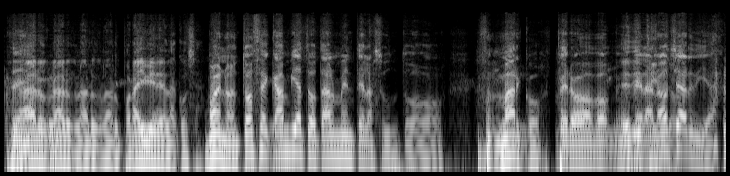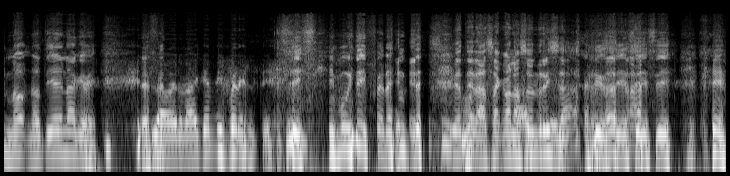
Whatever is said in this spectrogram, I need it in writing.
Claro, claro, claro, claro. Por ahí viene la cosa. Bueno, entonces cambia totalmente el asunto, Marco, pero de la noche al día, no, no tiene nada que ver. La verdad que es diferente. Sí, sí, muy diferente. Sacado la sonrisa. Sí, sí, sí.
